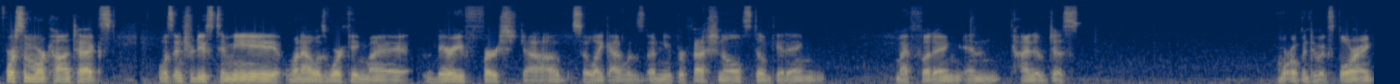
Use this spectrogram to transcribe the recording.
for some more context, was introduced to me when I was working my very first job. So, like, I was a new professional, still getting my footing and kind of just more open to exploring.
